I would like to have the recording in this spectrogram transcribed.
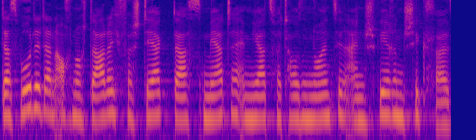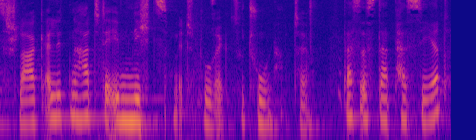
Das wurde dann auch noch dadurch verstärkt, dass Märtha im Jahr 2019 einen schweren Schicksalsschlag erlitten hat, der eben nichts mit Durek zu tun hatte. Was ist da passiert?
